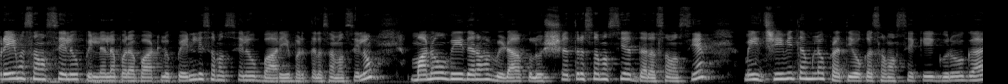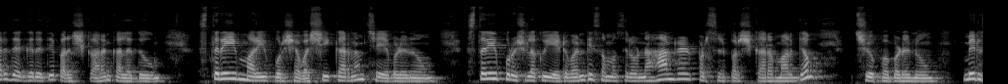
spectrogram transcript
ప్రేమ సమస్యలు పిల్ల పిల్లల పొరపాట్లు పెళ్ళి సమస్యలు భార్యాభర్తల సమస్యలు మనోవేదన విడాకులు శత్రు సమస్య ధన సమస్య. మీ జీవితంలో ప్రతి ఒక్క సమస్యకి గురువు గారి దగ్గర అయితే పరిష్కారం కలదు. స్త్రీ మరియు పురుష వశీకరణం చేయబడును. స్త్రీ పురుషులకు ఎటువంటి సమస్యలు ఉన్న హండ్రెడ్ పర్సెంట్ పరిష్కార మార్గం చూపబడును. మీరు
